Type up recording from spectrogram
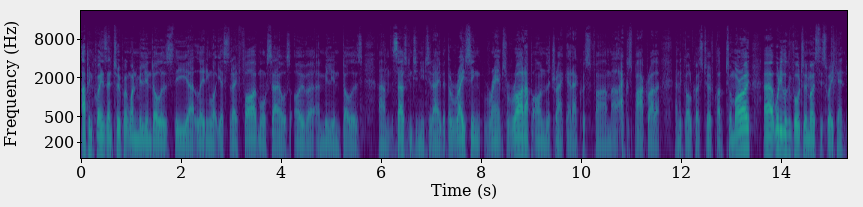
up in Queensland, $2.1 million, the uh, leading lot yesterday. Five more sales over a million dollars. Um, the sales continue today, but the racing ramps right up on the track at Aquis Farm, uh, Aquis Park, rather, and the Gold Coast Turf Club tomorrow. Uh, what are you looking forward to most this weekend?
